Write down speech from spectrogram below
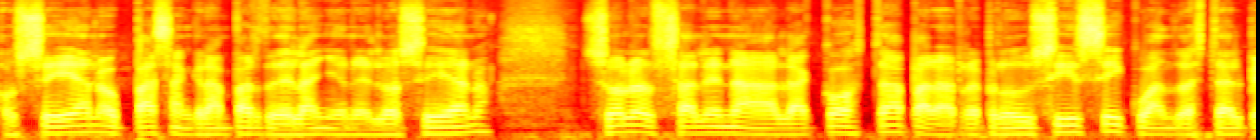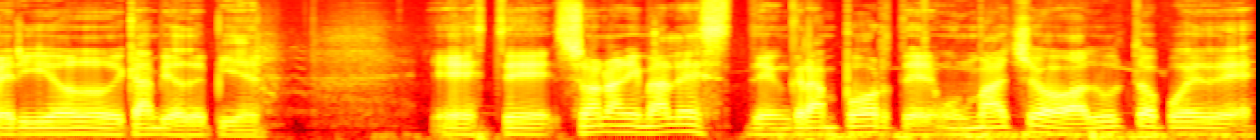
océano, pasan gran parte del año en el océano, solo salen a la costa para reproducirse cuando está el periodo de cambio de piel. Este, son animales de un gran porte, un macho adulto puede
